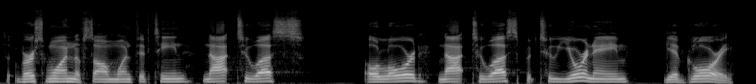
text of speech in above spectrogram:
So verse 1 of Psalm 115 Not to us, O Lord, not to us, but to your name give glory.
